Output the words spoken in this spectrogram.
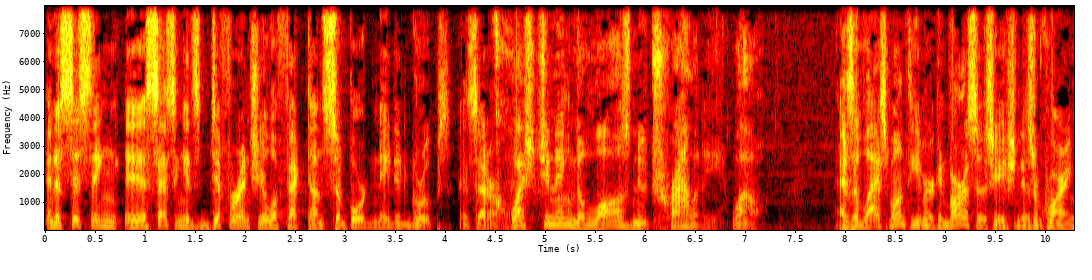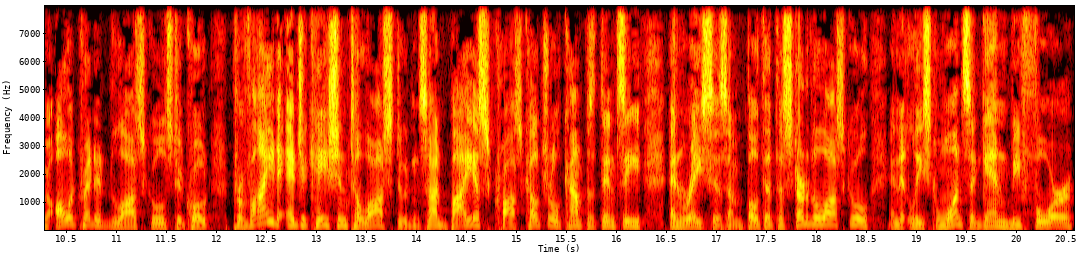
and assessing, assessing its differential effect on subordinated groups, etc. Questioning uh, the law's neutrality. Wow. As of last month, the American Bar Association is requiring all accredited law schools to quote, provide education to law students on bias, cross-cultural competency, and racism, both at the start of the law school and at least once again before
